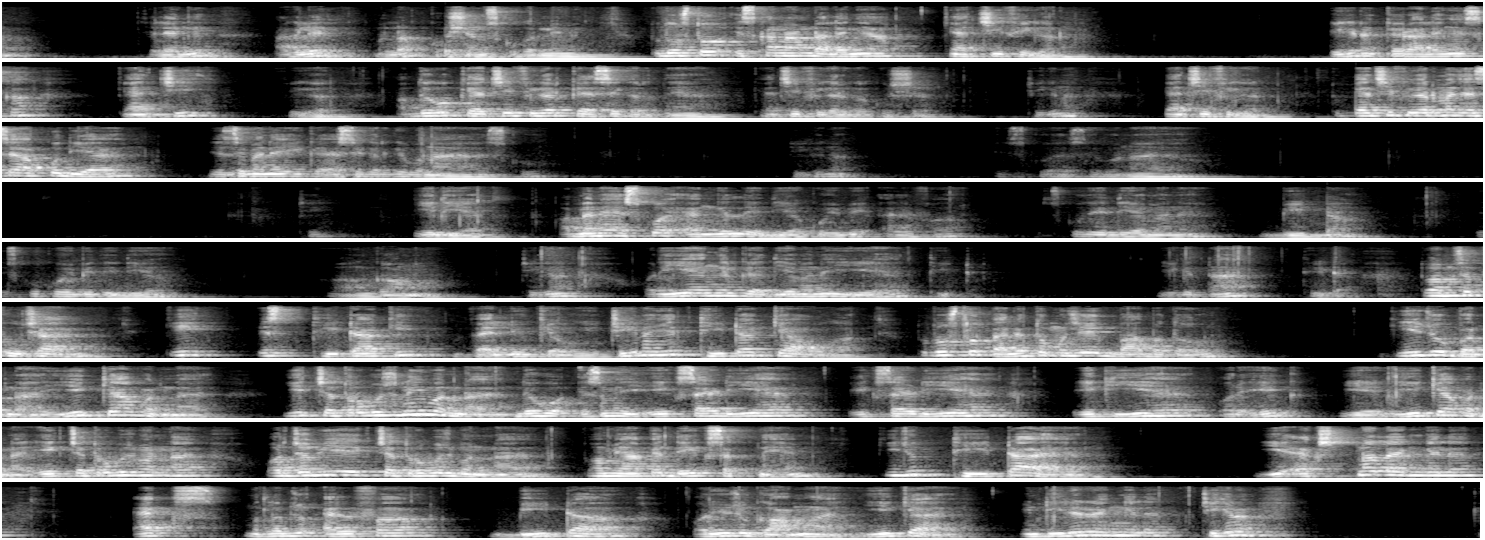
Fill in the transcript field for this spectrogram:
चलेंगे अगले मतलब क्वेश्चंस को करने में। तो दोस्तों, इसका नाम डालेंगे आप कैंची फिगर ठीक है ना? क्या डालेंगे इसका? कैंची फिगर अब देखो, कैंची फिगर कैसे करते हैं? कैंची फिगर का क्वेश्चन ठीक है ना? कैंची फिगर तो कैंची फिगर में जैसे आपको दिया है, जैसे मैंने एक ऐसे करके बनाया इसको, ठीक है ना? इसको ऐसे बनाया ठीक ये दिया अब मैंने इसको एंगल दे दिया, कोई भी अल्फ़ा इसको दे दिया मैंने बीटा इसको कोई भी दे दिया गामा ठीक है? और ये एंगल कह दिया मैंने, ये है थीटा ये कितना है? थीटा तो हमसे पूछा है कि इस थीटा की वैल्यू क्या होगी? ठीक है ना? ये थीटा क्या होगा? तो दोस्तों, पहले तो मुझे एक बात बताओ कि ये जो बन रहा है, ये क्या बन रहा है? ये चतुर्भुज नहीं बन रहा है? देखो, इसमें एक साइड ये है, एक साइड ये है, एक ये है और एक ये ये क्या बन रहा है? एक चतुर्भुज बन रहा है और जब ये एक चतुर्भुज बन रहा है तो हम यहाँ पे देख सकते हैं कि जो थीटा है, ये एक्सटर्नल एंगल है। एक्स मतलब जो अल्फ़ा बीटा और ये जो गामा है, ये क्या है? इंटीरियर एंगल है, ठीक है ना?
